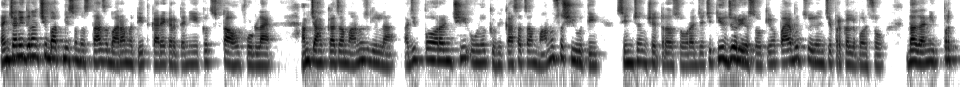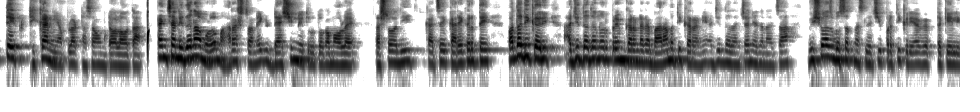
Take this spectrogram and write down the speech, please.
त्यांच्या निधनाची बातमी समजताच बारामतीत कार्यकर्त्यांनी एकच टाहो फोडलाय. आमच्या हक्काचा माणूस गेला. अजित पवारांची ओळख विकासाचा माणूस अशी होती. सिंचन क्षेत्र असो राज्याची तिजोरी असो किंवा पायाभूत सुविधांचे प्रकल्प असो दादांनी प्रत्येक ठिकाणी आपला ठसा उमटवला होता. त्यांच्या निधनामुळं महाराष्ट्राने एक डॅशिंग नेतृत्व गमावलंय. राष्ट्रवादीचे कार्यकर्ते पदाधिकारी अजितदादांवर प्रेम करणाऱ्या बारामतीकरांनी अजितदादांच्या निधनाचा विश्वास बसत नसल्याची प्रतिक्रिया व्यक्त केली.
